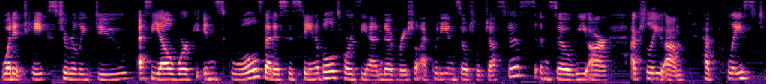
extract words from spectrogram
what it takes to really do SEL work in schools that is sustainable towards the end of racial equity and social justice. And so we are actually um, have placed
